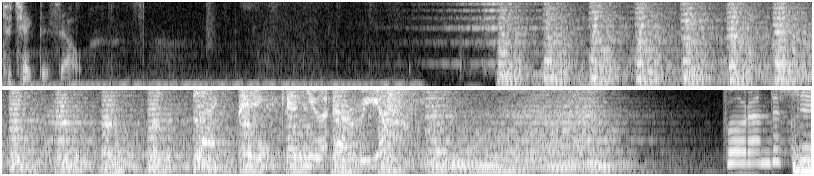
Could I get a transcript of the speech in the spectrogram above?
to check this out. 보란 듯이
